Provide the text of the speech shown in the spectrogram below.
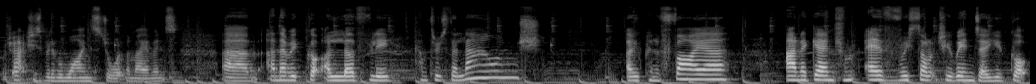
which actually is a bit of a wine store at the moment. Um, and then we've got a lovely, come through to the lounge, open fire, and again, from every solitary window, you've got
